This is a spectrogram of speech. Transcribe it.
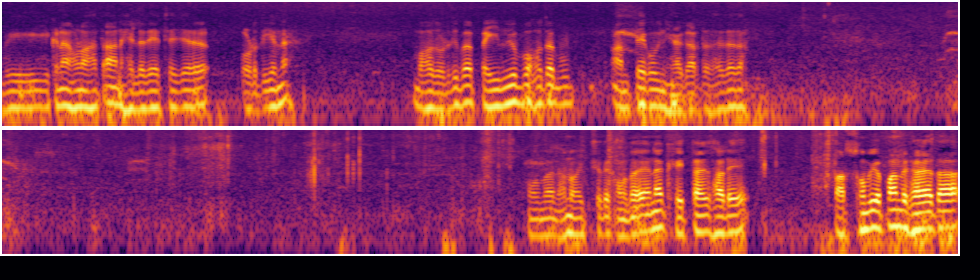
ਵੀ ਇਕਣਾ ਹੁਣ ਹਤਾਨ ਹਿੱਲਦੇ ਇੱਥੇ ਚ ਉੜਦੀ ਹੈ ਨਾ। ਬਹੁਤ ਉੜਦੀ ਪਰ ਪਈ ਵੀ ਬਹੁਤ ਹੈ ਅੰਤੇ ਕੋਈ ਨਹੀਂ ਹੈ ਕਰਦਾ ਸਕਦਾ ਦਾ ਹੁਣ ਮੈਂ ਤੁਹਾਨੂੰ ਇੱਥੇ ਦਿਖਾਉਂਦਾ ਹੈ ਨਾ, ਖੇਤਾਂ 'ਚ ਸਾਡੇ, ਪਰਸੋਂ ਵੀ ਆਪਾਂ ਦਿਖਾਇਆ ਤਾਂ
